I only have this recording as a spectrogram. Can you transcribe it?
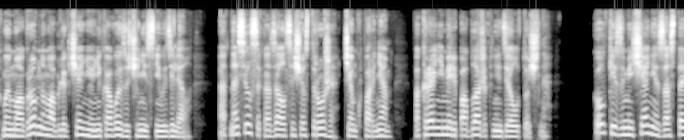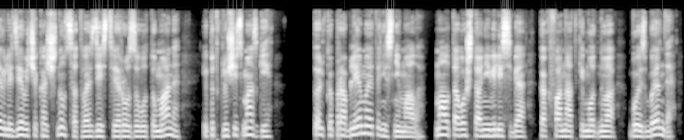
к моему огромному облегчению, никого из учениц не выделял. Относился, казалось, еще строже, чем к парням. По крайней мере, поблажек не делал точно. Колкие замечания заставили девочек очнуться от воздействия розового тумана и подключить мозги. Только проблема это не снимала. Мало того, что они вели себя как фанатки модного бойсбенда —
